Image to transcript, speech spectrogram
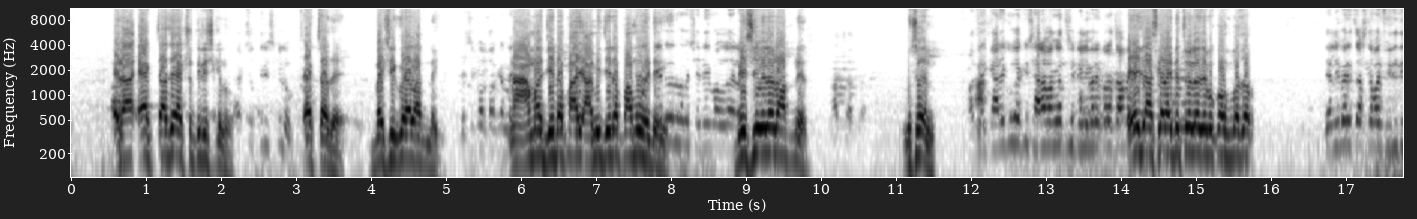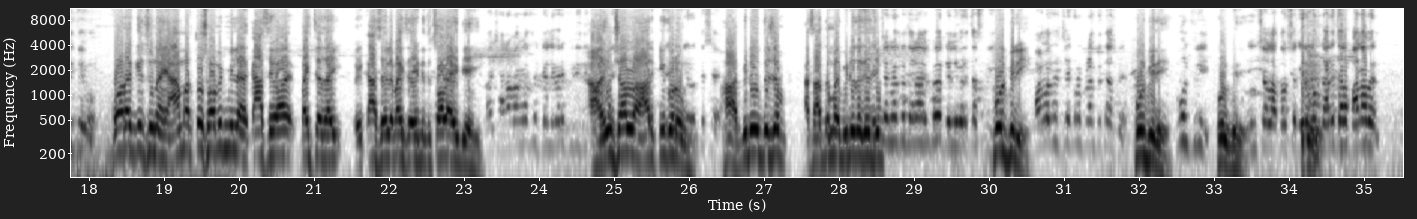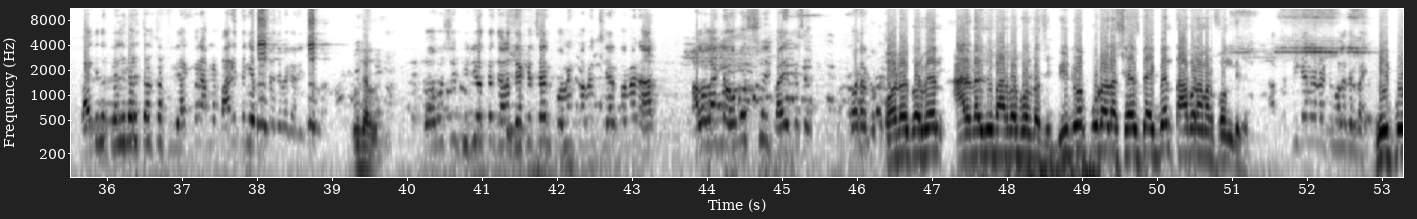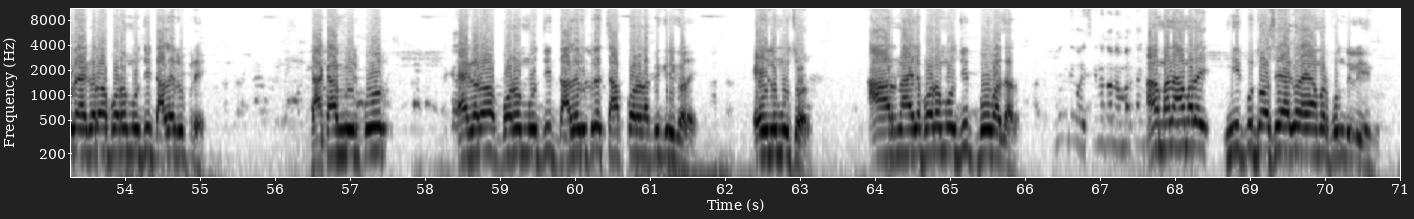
এটা এক চার্জে একশো তিরিশ কিলো। একশো তিরিশ কিলো। এক চার্জে বেশি করে লাভ নেই। বেশি করার দরকার না আমার যেটা পাই আমি যেটা পাবো এটাই সেটাই। বেশি হলে আপনার আচ্ছা আচ্ছা। বুঝছেন? আচ্ছা এই গাড়িগুলো কি সারা বাংলাদেশে ডেলিভারি করা যাবে? এই যে আজকে রাইতে চলে যাব কক্সবাজার। করা কিছু নাই আমার তো সবই মিলে কাছে হয় বাইচা যাই এই কাছে হলে বাইচা এটি তো চলাই হ্যাঁ ইনশাল্লাহ আর কি করব? হ্যাঁ ভিডিও উদ্দেশ্যে ভিডিও দেখে full free full free full free full free দর্শক এরকম গাড়ি যারা বানাবেন ভাই কিন্তু ডেলিভারি চার্জটা ফ্রি একবার আপনার বাড়িতে নিয়ে পৌঁছে দেবে গাড়ি। ইনশাল্লাহ তো অবশ্যই ভিডিওতে যারা দেখেছেন কমেন্ট করবেন শেয়ার করবেন আর ভালো লাগলে অবশ্যই ভাইয়ের কাছে অর্ডার করবেন। আর এটা যদি বারবার বলতেছি ভিডিও পুরোটা শেষ দেখবেন তারপর আমার ফোন দিবেন। আচ্ছা মিরপুর এগারো বড় মসজিদ ডালের উপরে। ঢাকা মিরপুর এগারো বড় মসজিদ ডালের উপরে চাপ পরোটা বিক্রি করে। এই হলো মুচর। আর না হলে বড় মসজিদ থাকবে। আ- মানে আমার এই মিরপুর দশে এগারোয় আমার ফোন দিলি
